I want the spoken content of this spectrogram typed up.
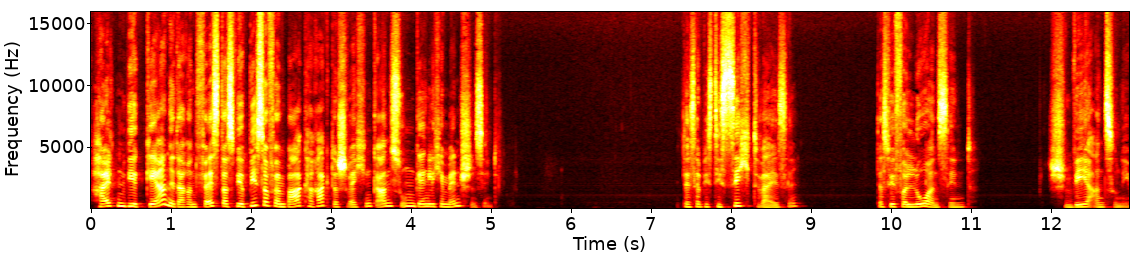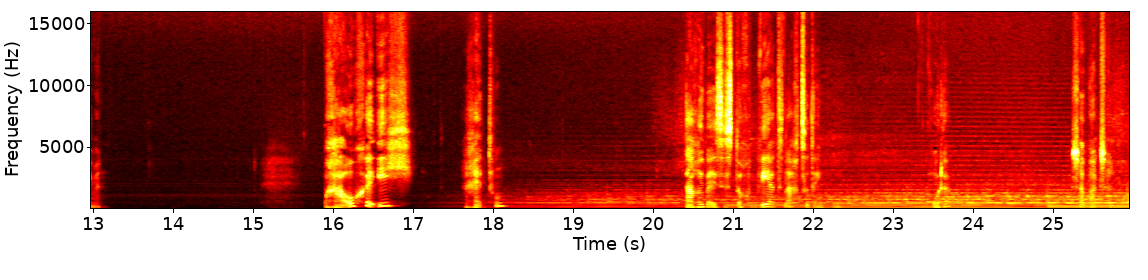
halten wir gerne daran fest, dass wir bis auf ein paar Charakterschwächen ganz umgängliche Menschen sind. Deshalb ist die Sichtweise, dass wir verloren sind, schwer anzunehmen. Brauche ich Rettung? Darüber ist es doch wert nachzudenken. Oder? Shabbat Shalom.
